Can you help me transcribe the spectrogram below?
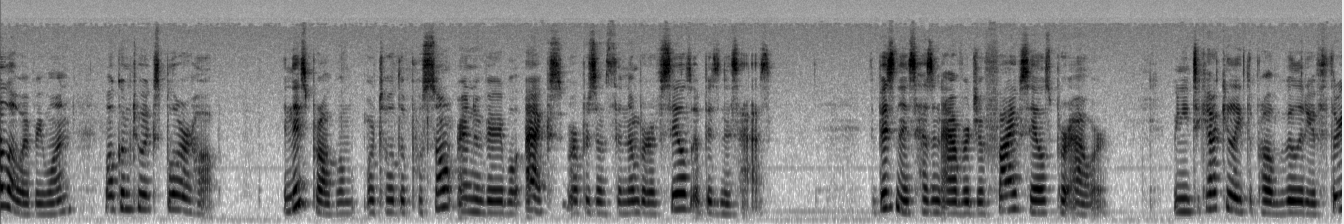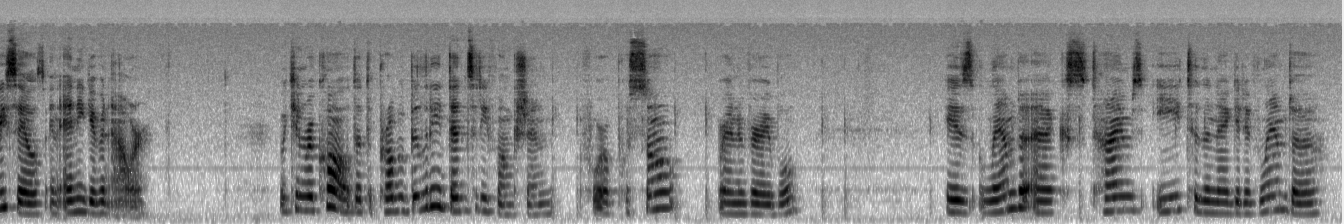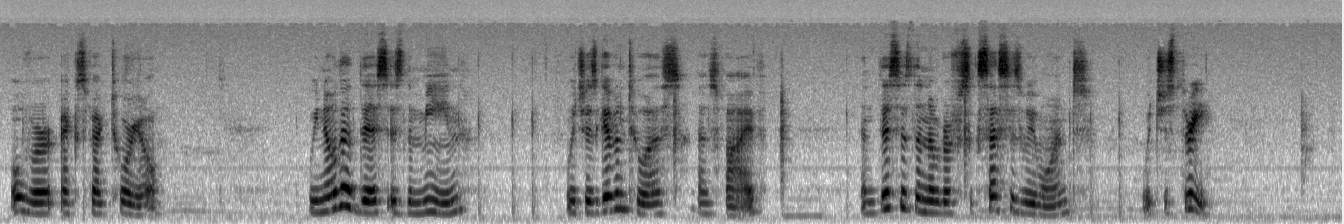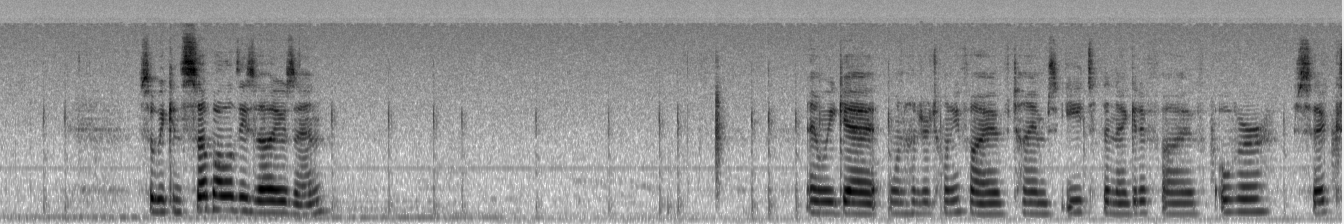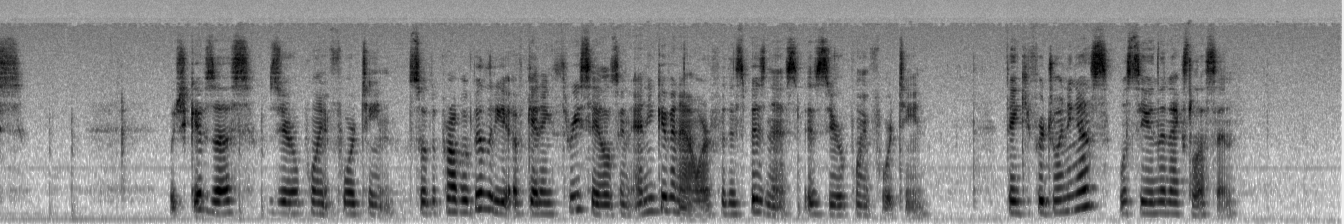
Hello everyone, welcome to Explorer Hop. In this problem, we're told the Poisson random variable x represents the number of sales a business has. The business has an average of 5 sales per hour. We need to calculate the probability of 3 sales in any given hour. We can recall that the probability density function for a Poisson random variable is lambda x times e to the negative lambda over x factorial. We know that this is the mean, which is given to us as 5, and this is the number of successes we want, which is 3. So we can sub all of these values in, and we get 125 times e to the negative 5 over 6, which gives us 0.14. So the probability of getting three sales in any given hour for this business is 0.14. Thank you for joining us. We'll see you in the next lesson.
